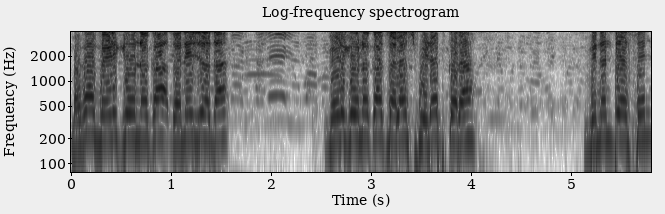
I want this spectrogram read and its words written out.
बघा वेळ घेऊ नका. गणेश दादा वेळ घेऊ नका. चला स्पीडअप करा. विनंती असेल.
